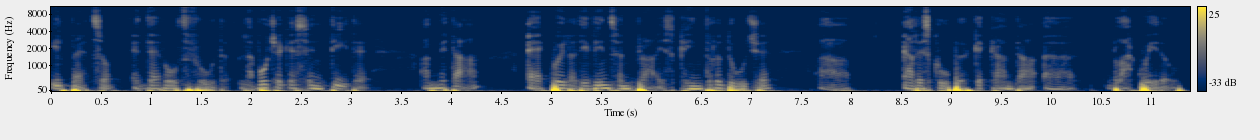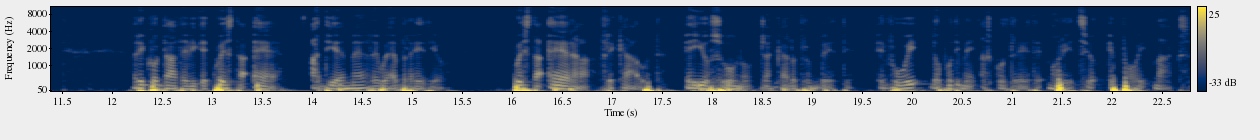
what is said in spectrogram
il pezzo è Devil's Food. La voce che sentite a metà è quella di Vincent Price che introduce uh, Alice Cooper che canta uh, Black Widow. Ricordatevi che questa è ADMR Web Radio, questa era Freak Out e io sono Giancarlo Trombetti e voi dopo di me ascolterete Maurizio e poi Max.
